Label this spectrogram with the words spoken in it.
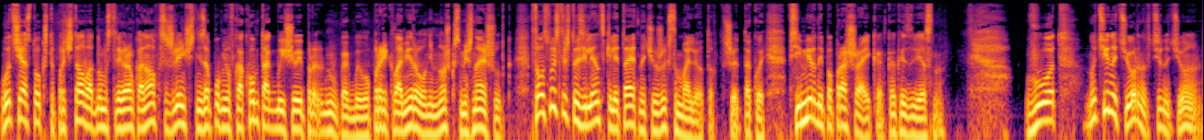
Вот сейчас только что прочитал в одном из телеграм-каналов, к сожалению, сейчас не запомнил в каком, так бы еще и, ну, как бы его прорекламировал немножко, смешная шутка. В том смысле, что Зеленский летает на чужих самолетах, что это такой всемирный попрошайка, как известно. Вот, ну, Тина Тернер, Тина Тернер.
